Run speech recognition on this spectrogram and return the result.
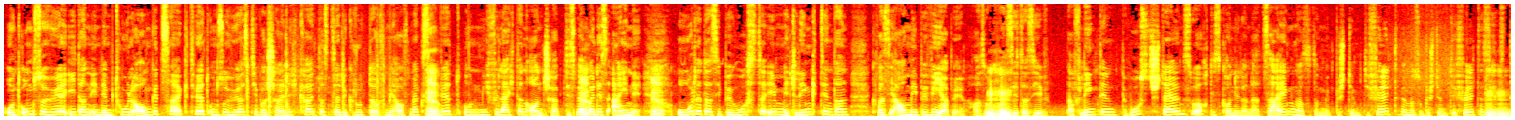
und umso höher ich dann in dem Tool angezeigt wird, umso höher ist die Wahrscheinlichkeit, dass der Recruiter auf mich aufmerksam ja. wird und mich vielleicht dann anschreibt. Das wäre ja. mal das eine. Ja. Oder dass ich bewusster eben mit LinkedIn dann quasi auch mich bewerbe. Also mhm. quasi, dass ich auf LinkedIn bewusst Stellen suche, das kann ich dann auch zeigen, also dann mit bestimmten Filtern, wenn man so bestimmte Filter setzt, mhm.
